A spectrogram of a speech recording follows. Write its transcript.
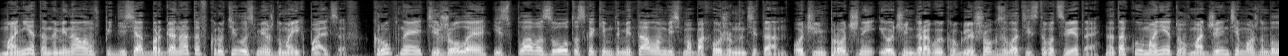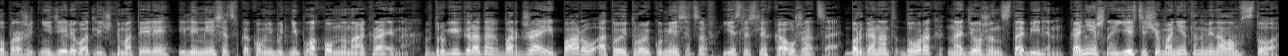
Монета номиналом в 50 барганатов крутилась между моих пальцев. Крупная, тяжелая, из сплава золота с каким-то металлом, весьма похожим на титан. Очень прочный и очень дорогой кругляшок золотистого цвета. На такую монету в Мадженте можно было прожить неделю в отличном отеле или месяц в каком-нибудь неплохом, но на окраинах. В других городах Барджаи пару, а то и тройку месяцев, если слегка ужаться. Барганат дорог, надежен, стабилен. Конечно, есть еще монеты номиналом в 100,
